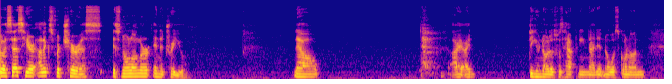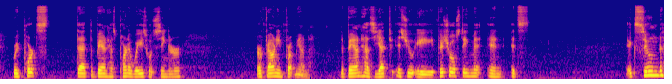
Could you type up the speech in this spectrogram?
so it says here, Alex Futurish is no longer in the trio. Now, I, I didn't even know this was happening. I didn't know what's going on. Reports that the band has parted ways with singer or founding frontman. The band has yet to issue a official statement and it's assumed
